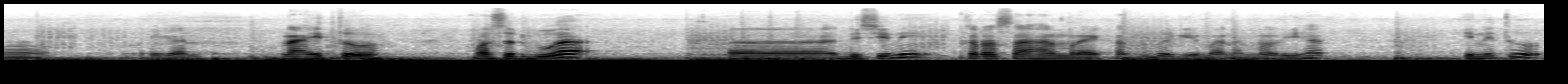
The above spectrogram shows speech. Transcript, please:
Hmm. ya kan? Nah itu. Maksud gua eh, di sini keresahan mereka tuh bagaimana melihat ini tuh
